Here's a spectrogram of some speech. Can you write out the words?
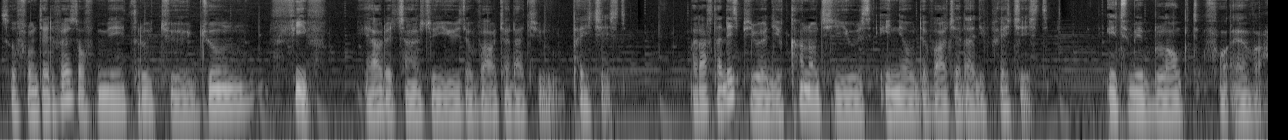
So from 31st of may through to june 5th you have the chance to use the voucher that you purchased. But after this period you cannot use any of the voucher that you purchased. It will be blocked forever.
